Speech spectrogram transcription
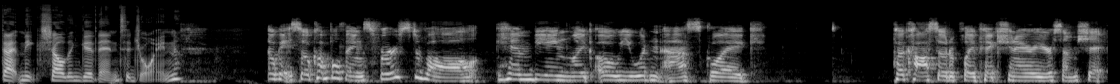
that makes Sheldon give in to join. Okay, so a couple things. First of all, him being like, "Oh, you wouldn't ask like Picasso to play Pictionary or some shit.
